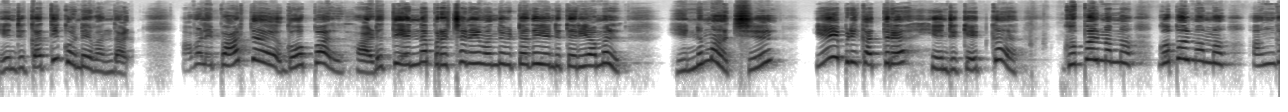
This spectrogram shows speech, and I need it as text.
என்று கத்திக்கொண்டே வந்தாள். அவளை பார்த்த கோபால் அடுத்து என்ன பிரச்சனை வந்துவிட்டது என்று தெரியாமல் என்னம்மாச்சு ஏன் இப்படி கத்துற? என்று கேட்க கோபால் மாமா கோபால் மாமா அங்க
